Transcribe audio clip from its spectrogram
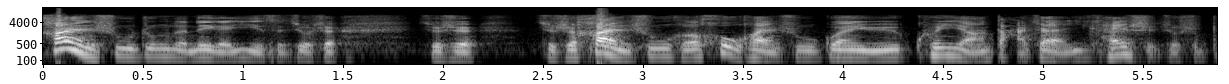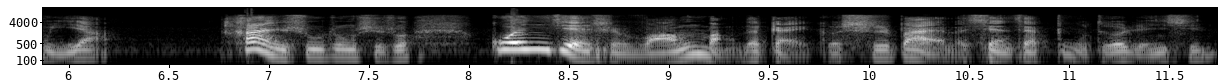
汉书》中的那个意思就是，就是就是《汉书》和《后汉书》关于昆阳大战一开始就是不一样，《汉书》中是说，关键是王莽的改革失败了，现在不得人心。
